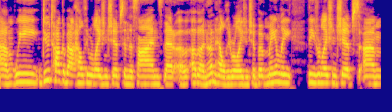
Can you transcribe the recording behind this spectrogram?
um, we do talk about healthy relationships and the signs that of, of an unhealthy relationship, but mainly these relationships, um,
